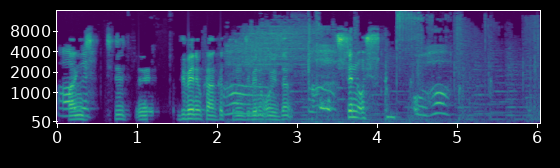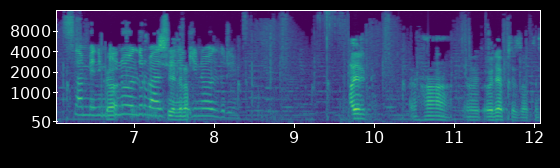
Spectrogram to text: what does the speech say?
Abi Hangisi? E, Turuncu benim kanka. Turuncu benim o yüzden. Şu senin o şu. oha. Sen benimkini Ya, öldür ben şeyler- seninkini öldüreyim. Hayır. Ha evet öyle yapacağız zaten.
